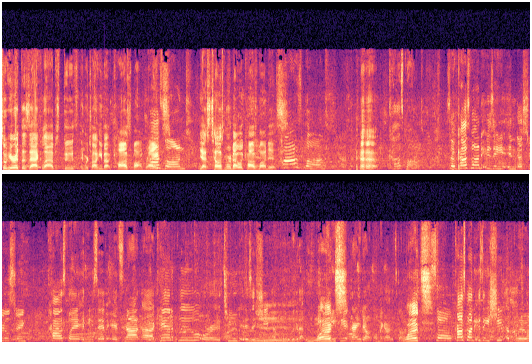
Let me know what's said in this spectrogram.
So here at the Zak Labs booth, and we're talking about Cosbond, right? Cosbond. Yes. Tell us more about what Cosbond is. Cosbond. Cosbond. So Cosbond is a industrial strength cosplay adhesive. It's not a can of glue or a tube. It is a sheet of glue. Look at that. Ooh, Now What? you see it? Now you don't. Oh my God, it's gone. What? So Cosbond is a sheet of glue.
